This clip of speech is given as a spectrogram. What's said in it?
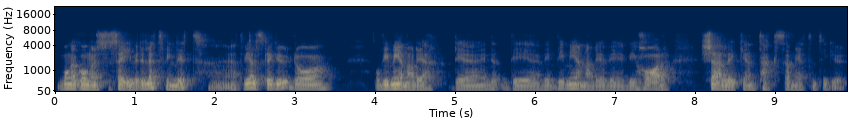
många gånger så säger vi det lättvindigt, eh, att vi älskar Gud och, och vi menar det. det, det vi, vi, menar det, vi, vi har kärleken, tacksamheten till Gud.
